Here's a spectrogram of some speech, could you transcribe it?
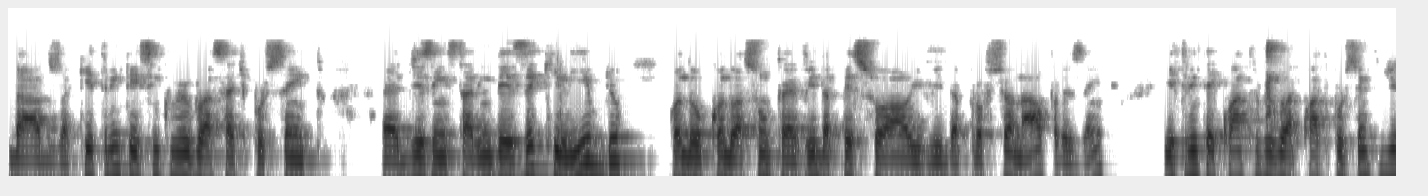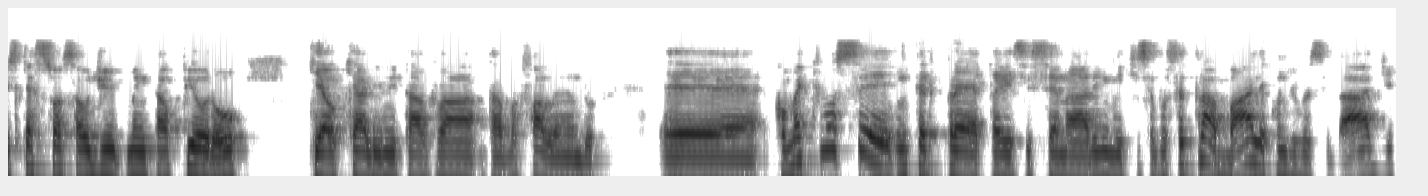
dados aqui: 35,7% é, dizem estar em desequilíbrio quando, quando o assunto é vida pessoal e vida profissional, por exemplo, e 34,4% diz que a sua saúde mental piorou, que é o que a Aline estava falando. É, como é que você interpreta esse cenário, hein, Letícia? Você trabalha com diversidade.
